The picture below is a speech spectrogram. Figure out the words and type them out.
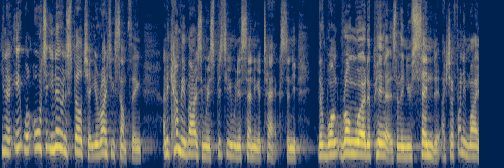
You know, it will auto, you know, in a spell check, you're writing something, and it can be embarrassing when you're, especially when you're sending a text and you, the wrong, wrong, word appears and then you send it. Actually, I find in my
